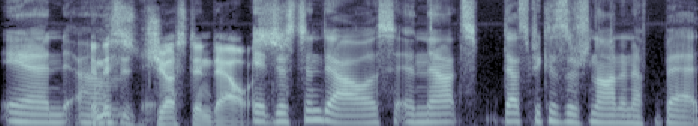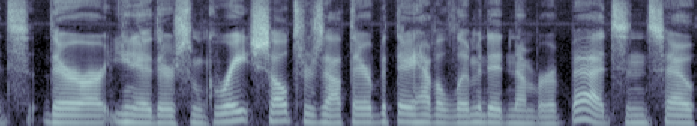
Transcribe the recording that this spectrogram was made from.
And um, and this is just in Dallas. It, just in Dallas, and that's that's because there's not enough beds. There are, you know, there's some great shelters out there, but they have a limited number of beds, and so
